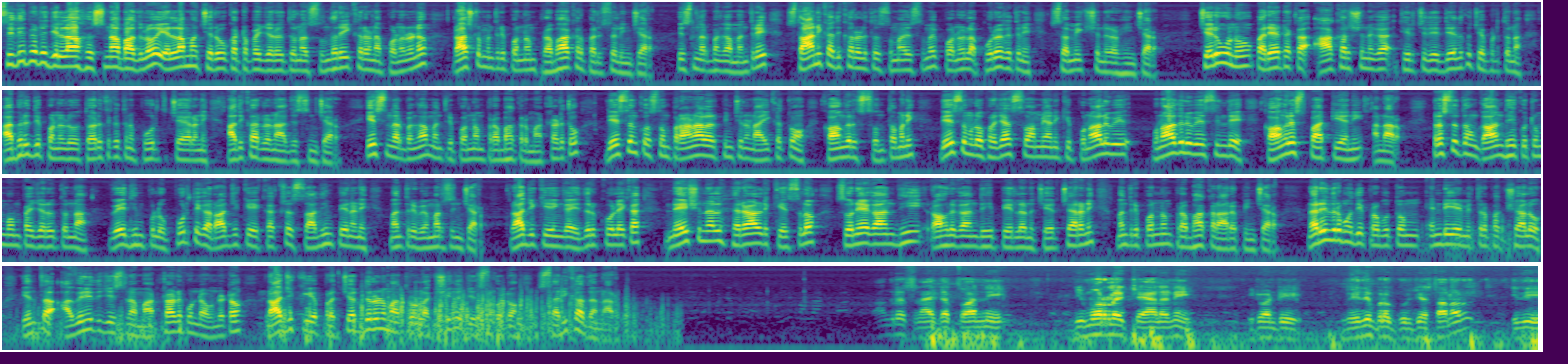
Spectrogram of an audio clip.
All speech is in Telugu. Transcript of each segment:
సిద్దిపేట జిల్లా హుస్నాబాద్లో ఎల్లమ్మ చెరువు కట్టపై జరుగుతున్న సుందరీకరణ పనులను రాష్ట్ర మంత్రి పొన్నం ప్రభాకర్ పరిశీలించారు. ఈ సందర్భంగా మంత్రి స్థానిక అధికారులతో సమావేశమై పనుల పురోగతిని సమీక్ష నిర్వహించారు. చెరువును పర్యాటక ఆకర్షణగా తీర్చిదిద్దేందుకు చేపడుతున్న అభివృద్ధి పనులు త్వరితగతిన పూర్తి చేయాలని అధికారులను ఆదేశించారు. ఈ సందర్భంగా మంత్రి పొన్నం ప్రభాకర్ మాట్లాడుతూ దేశం కోసం ప్రాణాలర్పించిన నాయకత్వం కాంగ్రెస్ సొంతమని దేశంలో ప్రజాస్వామ్యానికి పునాలు పునాదులు వేసిందే కాంగ్రెస్ పార్టీ అని అన్నారు. ప్రస్తుతం గాంధీ కుటుంబంపై జరుగుతున్న వేధింపులు పూర్తిగా రాజకీయ కక్ష సాధింపేనని మంత్రి విమర్శించారు. రాజకీయంగా ఎదుర్కోలేక నేషనల్ హెరాల్డ్ కేసులో సోనియా గాంధీ రాహుల్ గాంధీ పేర్లను చేర్చారని మంత్రి పొన్నం ప్రభాకర్ ఆరోపించారు. నరేంద్ర మోదీ ప్రభుత్వం ఎన్డీఏ మిత్రపక్షాలు ఎంత అవినీతి చేసినా మాట్లాడకుండా ఉండటం రాజకీయ ప్రత్యర్థులను మాత్రం లక్ష్యంగా చేసుకోవటం సరికాదన్నారు. కాంగ్రెస్ నాయకత్వాన్ని డిమోరలైజ్ చేయాలని ఇటువంటి వేధింపులకు గురి చేస్తున్నారు. ఇది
